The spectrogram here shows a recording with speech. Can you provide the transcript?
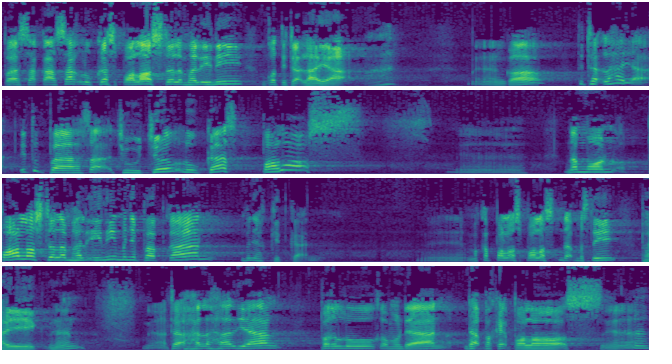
Bahasa kasar, lugas, polos dalam hal ini engkau tidak layak. Engkau tidak layak. Itu bahasa jujur, lugas, polos. Namun polos dalam hal ini menyebabkan menyakitkan. Maka polos-polos tidak mesti baik. Kan? Ada hal-hal yang perlu kemudian tidak pakai polos ya.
